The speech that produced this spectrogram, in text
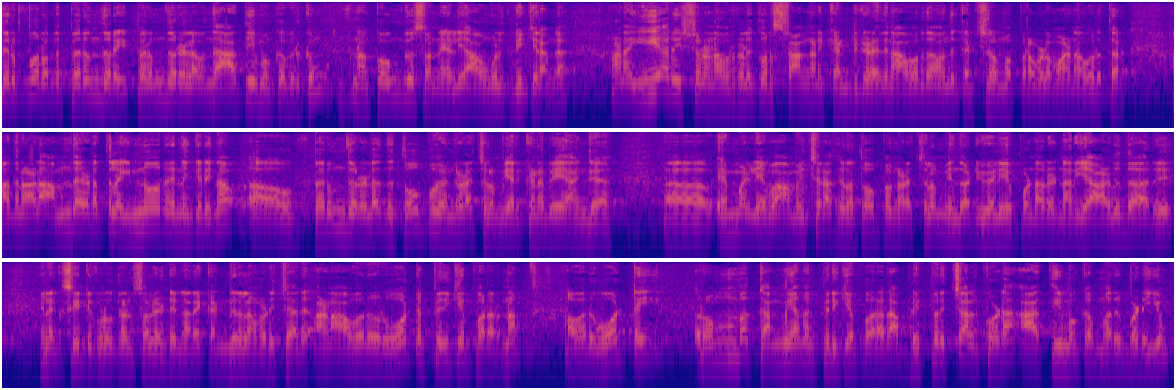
திருப்பூர் வந்து பெருந்துறை பெருந்துறையில் வந்து அதிமுகவிற்கும் நான் கொங்கு சொன்னேன் இல்லையா அவங்களுக்கு நிற்கிறாங்க ஆனால் ஈஆர் ஈஸ்வரன் அவர்களுக்கு ஒரு ஸ்ட்ராங்கான கேண்டிடேட் கிடையாது. அவர் தான் வந்து கட்சியில் ரொம்ப பிரபலமான ஒருத்தர். அதனால் அந்த இடத்துல இன்னொரு என்ன கேட்டிங்கன்னா பெருந்துறையில் இந்த தோப்பு வெங்கடாச்சலம் ஏற்கனவே அங்கே எம்எல்ஏவா அமைச்சராக இருந்த தோப்பு வெங்கடாச்சலம் இந்த வாட்டி வெளியே போனார். நிறைய அழுதாரு. எனக்கு சீட்டு கொடுக்குறேன்னு சொல்லிட்டு நிறைய கண்டுகள்லாம் அடித்தார் ஆனால் அவர் ஒரு ஓட்டை பிரிக்க போகிறாருன்னா அவர் ஓட்டை ரொம்ப கம்மியாக தான் பிரிக்க போகிறார் அப்படி பிரித்தால் கூட அதிமுக மறுபடியும்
